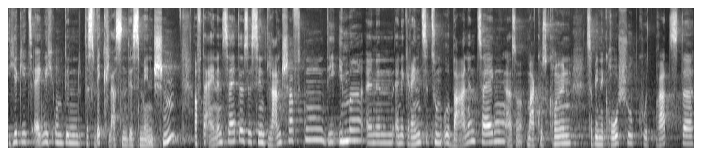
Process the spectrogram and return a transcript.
hier geht es eigentlich um den, das Weglassen des Menschen. Auf der einen Seite, also es sind Landschaften, die immer einen, eine Grenze zum Urbanen zeigen. Also Markus Grön, Sabine Groschub, Kurt Bratzter,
